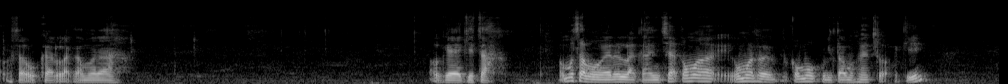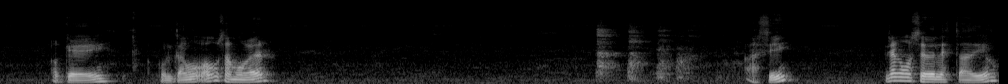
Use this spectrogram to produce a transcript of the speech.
Vamos a buscar la cámara. Ok, aquí está. Vamos a mover la cancha. ¿Cómo, cómo, cómo ocultamos esto? Aquí. Ok, ocultamos, vamos a mover. Así. Mira cómo se ve el estadio.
